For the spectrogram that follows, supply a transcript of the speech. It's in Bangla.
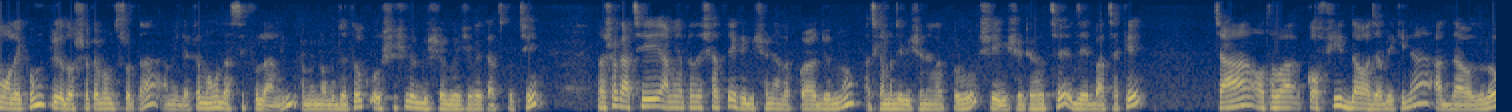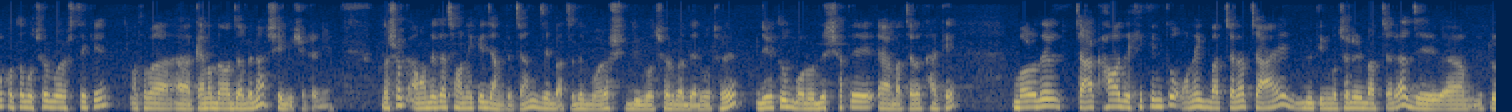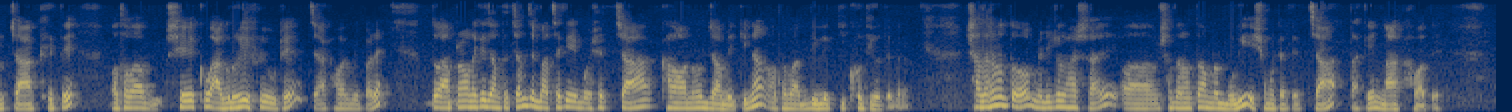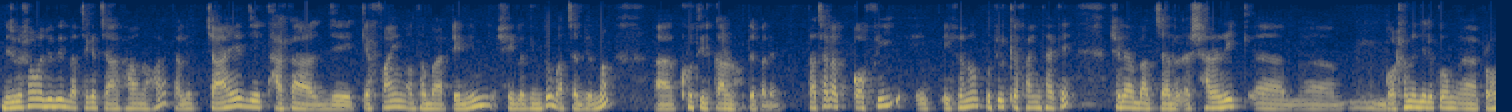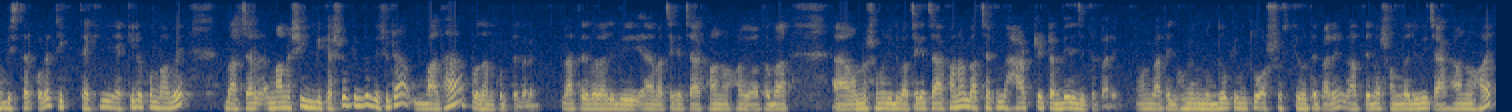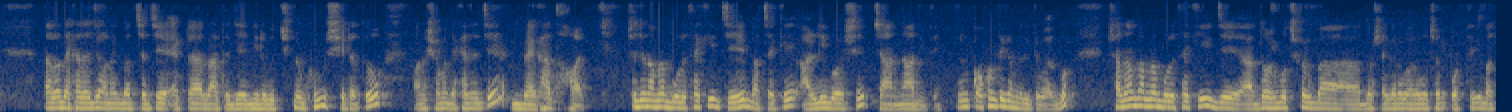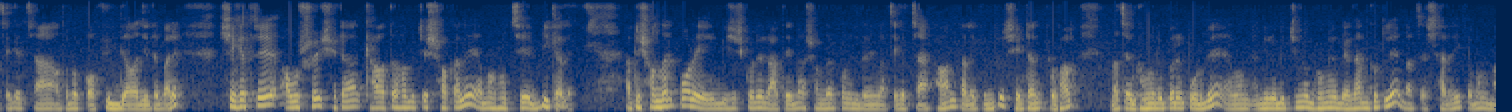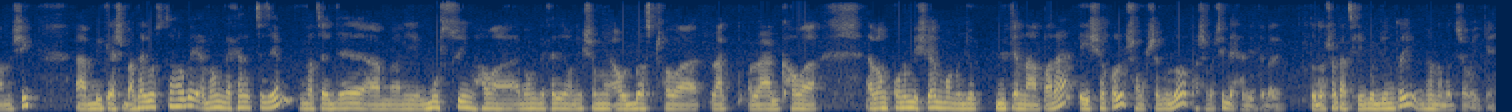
আলাইকুম, প্রিয় দর্শক এবং শ্রোতা। আমি ডাক্তার মোহাম্মদ আসিফুল আমিন। আমি নবজাতক ও শিশুরোগ বিশেষজ্ঞ হিসেবে কাজ করছি। দর্শক আছি আমি আপনাদের সাথে একটি বিষয় নিয়ে আলাপ করার জন্য আজকে আমরা যে বিষয় নিয়ে আলাপ করব, সেই বিষয়টা হচ্ছে যে বাচ্চাকে চা অথবা কফি দেওয়া যাবে কিনা, আর দেওয়াগুলো কত বছর বয়স থেকে অথবা কেন দেওয়া যাবে না, সেই বিষয়টা নিয়ে। দর্শক, আমাদের কাছে অনেকেই জানতে চান যে বাচ্চাদের বয়স দুই বছর বা দেড় বছরে যেহেতু বড়দের সাথে বাচ্চারা থাকে বড়দের চা খাওয়া দেখে কিন্তু অনেক বাচ্চারা চায় দুই তিন বছরের বাচ্চারা, যে একটু চা খেতে অথবা সে খুব আগ্রহী হয়ে উঠে চা খাওয়ার ব্যাপারে। তো আপনারা অনেকে জানতে চান যে বাচ্চাকে এই বয়সে চা খাওয়ানো যাবে কিনা অথবা দিলে কি ক্ষতি হতে পারে। সাধারণত মেডিকেল ভাষায় সাধারণত আমরা বলি এই সময়টাতে চা, তাকে না খাওয়াতে। দীর্ঘ সময় যদি বাচ্চাকে চা খাওয়ানো হয়, তাহলে চায়ে যে থাকা যে ক্যাফাইন অথবা টেনিন সেগুলো কিন্তু বাচ্চার জন্য ক্ষতির কারণ হতে পারে। তাছাড়া কফি এখানেও প্রচুর ক্যাফাইন থাকে। সেটা বাচ্চার শারীরিক গঠনে যেরকম প্রভাব বিস্তার করে, ঠিক একই একই রকম ভাবে বাচ্চার মানসিক বিকাশেও কিন্তু কিছুটা বাধা প্রদান করতে পারে। রাতের বেলা যদি বাচ্চাকে চা খাওয়ানো হয় অথবা অন্য সময় যদি বাচ্চাকে চা খাওয়ানো হয় বাচ্চা কিন্তু হার্ট রেটটা বেড়ে যেতে পারে। এবং রাতে ঘুমের মধ্যেও কিন্তু অস্বস্তি হতে পারে। রাতে বা সন্ধ্যায় যদি চা খাওয়ানো হয় তাহলে দেখা যায় যে অনেক বাচ্চা যে একটা রাতে যে নিরবিচ্ছিন্ন ঘুম সেটা তো অনেক সময় দেখা যায় যে ব্যাঘাত হয়। সেজন্য আমরা বলে থাকি যে বাচ্চাকে আর্লি বয়সে চা না দিতে। কখন থেকে আমরা দিতে পারব? সাধারণত আমরা বলে থাকি যে দশ বছর বা দশ এগারো বারো বছর পর থেকে বাচ্চাকে চা অথবা কফি দেওয়া যেতে পারে। সেক্ষেত্রে অবশ্যই সেটা খাওয়াতে হবে হচ্ছে সকালে এবং হচ্ছে বিকালে। আপনি সন্ধ্যার পরে, বিশেষ করে রাতে বা সন্ধ্যার পরে যদি আপনি বাচ্চাকে চা খাওয়ান, তাহলে কিন্তু সেটার প্রভাব বাচ্চার ঘুমের উপরে পড়বে এবং নিরবিচ্ছিন্ন ঘুমের ব্যাঘাত ঘটলে বাচ্চার শারীরিক এবং মানসিক বিকাশ বাধাগ্রস্ত হবে এবং দেখা যাচ্ছে যে বাচ্চার যে মানে মুড সুইং হওয়া এবং দেখা যায় অনেক সময় আউটবাস্ট হওয়া, রাগ রাগ হওয়া এবং কোনো বিষয়ে মনোযোগ দিতে না পারা এই সকল সমস্যাগুলো পাশাপাশি দেখা যেতে পারে। তো দর্শক, আজকে এই পর্যন্তই। ধন্যবাদ সবাইকে।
